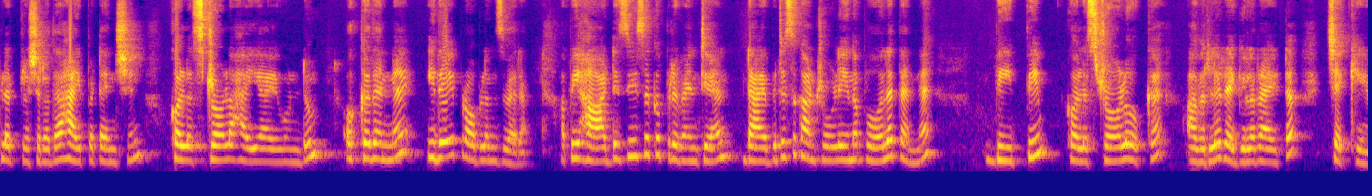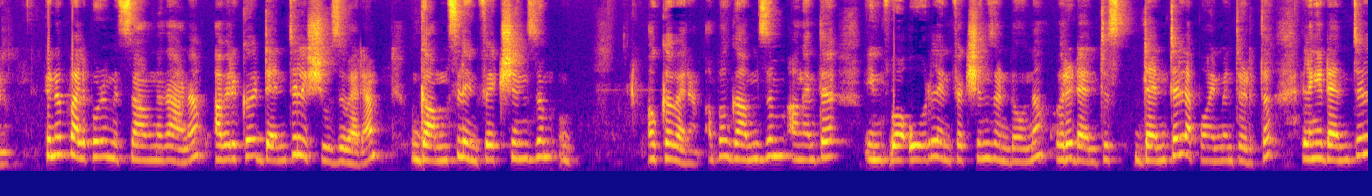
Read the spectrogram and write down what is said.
ബ്ലഡ് പ്രഷർ അതായത് ഹൈപ്പർ ടെൻഷൻ കൊളസ്ട്രോൾ ഹൈ ആയതുകൊണ്ടും ഒക്കെ തന്നെ ഇതേ പ്രോബ്ലംസ് വരാം. അപ്പോൾ ഈ ഹാർട്ട് ഡിസീസ് ഒക്കെ പ്രിവെന്റ് ചെയ്യാൻ ഡയബറ്റീസ് കൺട്രോൾ ചെയ്യുന്ന പോലെ തന്നെ ബി പിയും കൊളസ്ട്രോളും ഒക്കെ അവരിൽ റെഗുലറായിട്ട് ചെക്ക് ചെയ്യണം. പിന്നെ പലപ്പോഴും മിസ്സാവുന്നതാണ് അവർക്ക് ഡെന്റൽ ഇഷ്യൂസ് വരാം. ഗംസിൽ ഇൻഫെക്ഷൻസും ഒക്കെ വരാം. അപ്പോൾ ഗംസും അങ്ങനത്തെ ഓറൽ ഇൻഫെക്ഷൻസ് ഉണ്ടോയെന്ന് ഒരു ഡെന്റിസ്റ്റ് ഡെന്റൽ അപ്പോയിൻമെന്റ് എടുത്ത് അല്ലെങ്കിൽ ഡെന്റൽ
